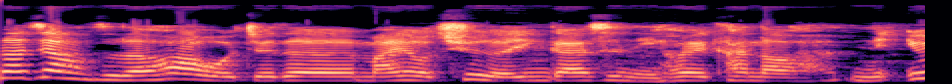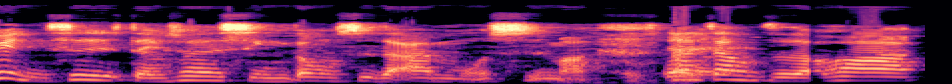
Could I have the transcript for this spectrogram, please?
那这样子的话，我觉得蛮有趣的，应该是你会看到你，因为你是等于算是行动式的按摩师嘛。那这样子的话，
